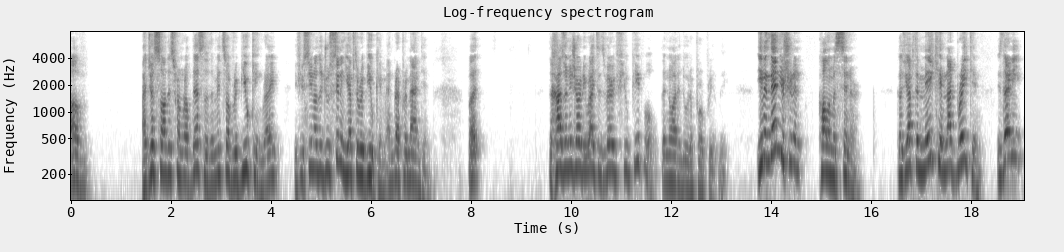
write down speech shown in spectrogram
of I just saw this from Rav Dessler, the mitzvah of rebuking, right? If you see another Jew sinning, you have to rebuke him and reprimand him. But The Chazon Ish already writes it's very few people that know how to do it appropriately. Even then, you shouldn't call him a sinner. Because you have to make him, not break him. Is there any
